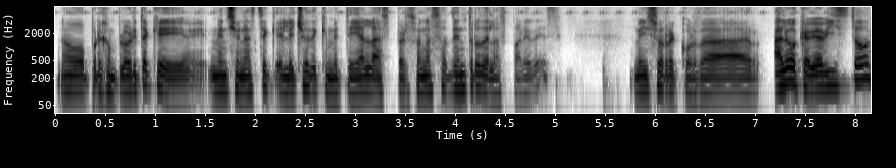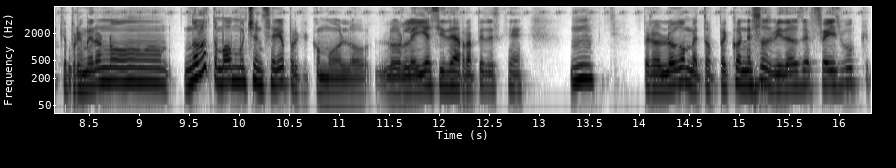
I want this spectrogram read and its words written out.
No, por ejemplo, ahorita que mencionaste el hecho de que metía a las personas adentro de las paredes, me hizo recordar algo que había visto, que primero no, no lo tomaba mucho en serio porque como lo, lo leí así de rápido, es que... mm, pero luego me topé con esos videos de Facebook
